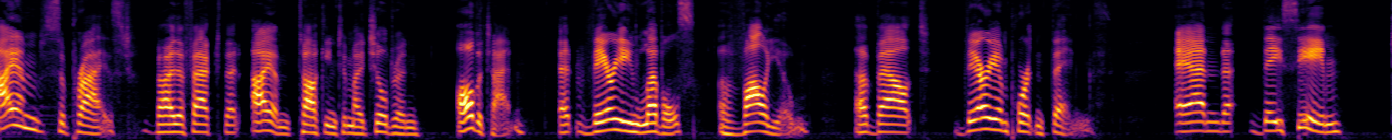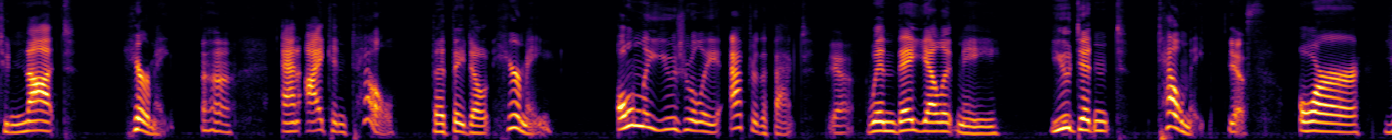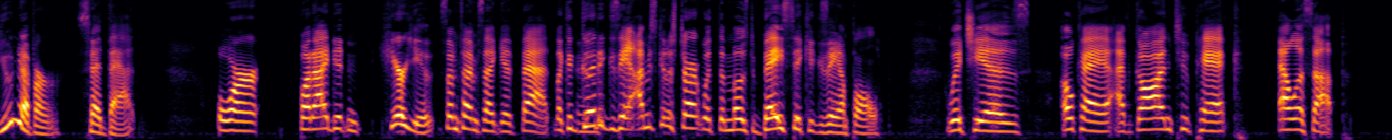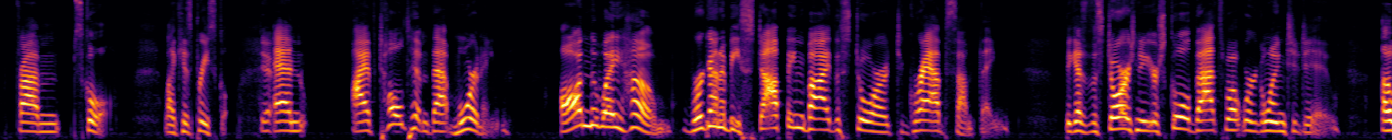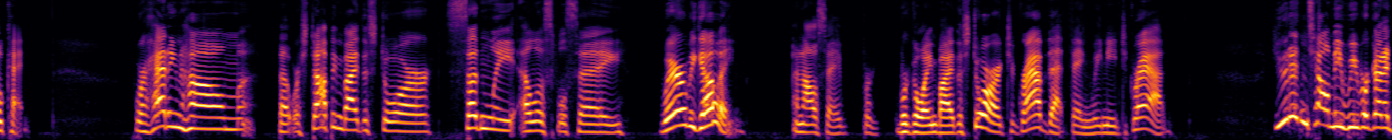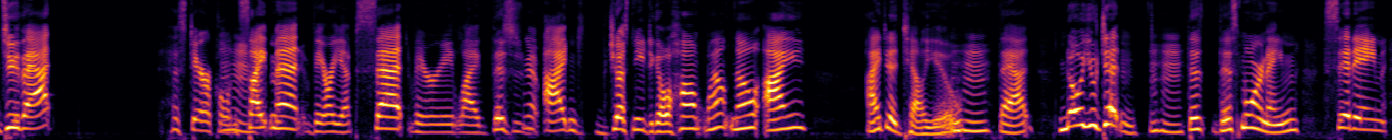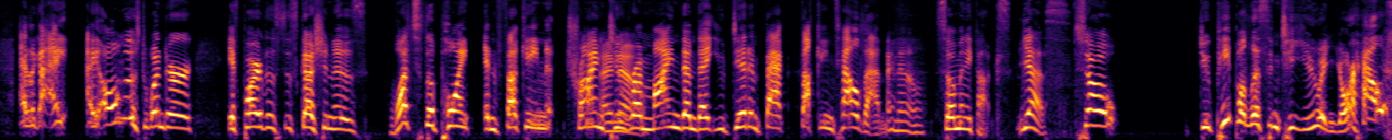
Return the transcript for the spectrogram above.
I am surprised by the fact that I am talking to my children all the time at varying levels of volume about very important things. And they seem to not hear me. Uh huh. And I can tell that they don't hear me only usually after the fact Yeah. when they yell at me, You didn't tell me, Yes. or You never said that, or But I didn't hear you. Sometimes I get that. Like a good example, I'm just going to start with the most basic example, which is okay, I've gone to pick Ellis up from school, like his preschool. And I've told him that morning, on the way home, we're going to be stopping by the store to grab something because the store is near your school. That's what we're going to do. Okay. We're heading home, but we're stopping by the store. Suddenly, Ellis will say, Where are we going? And I'll say, We're, we're going by the store to grab that thing we need to grab. You didn't tell me we were going to do that. Hysterical Mhm. incitement, very upset, very like this. is Yep. I just need to go home. Well, no, I, I did tell you Mm-hmm. that. No, you didn't. Mm-hmm. This this morning, sitting and like I, I almost wonder if part of this discussion is what's the point in fucking trying I to know. remind them that you did in fact fucking tell them. I know. So many fucks. Yes. So, do people listen to you in your house?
